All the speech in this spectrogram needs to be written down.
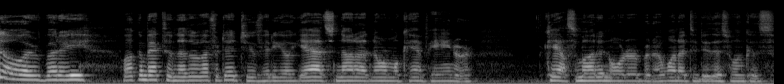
Hello everybody, welcome back to another Left 4 Dead 2 video. Yeah, it's not a normal campaign or Chaos Mod in order, but I wanted to do this one because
